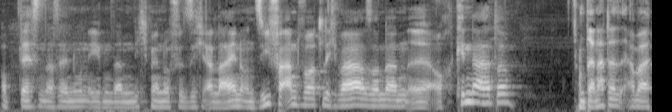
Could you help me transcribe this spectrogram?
ob dessen, dass er nun eben dann nicht mehr nur für sich alleine und sie verantwortlich war, sondern äh, auch Kinder hatte. Und dann hat er aber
